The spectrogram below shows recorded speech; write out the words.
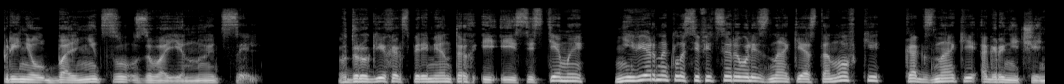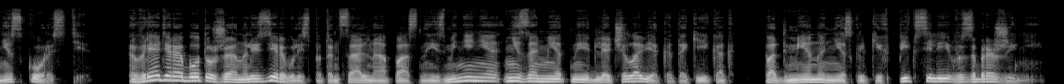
принял больницу за военную цель. В других экспериментах ИИ-системы неверно классифицировали знаки остановки как знаки ограничения скорости. В ряде работ уже анализировались потенциально опасные изменения, незаметные для человека, такие как подмена нескольких пикселей в изображении.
